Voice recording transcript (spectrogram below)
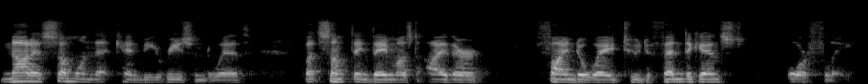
not as someone that can be reasoned with, but something they must either find a way to defend against or flee.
